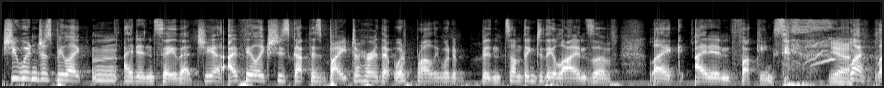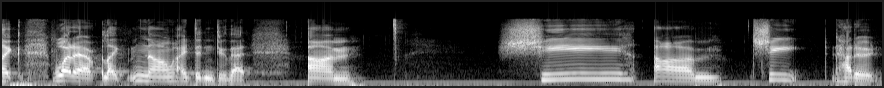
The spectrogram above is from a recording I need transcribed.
she wouldn't just be like mm, i didn't say that she i feel like she's got this bite to her that would probably would have been something to the lines of like i didn't fucking say that. Yeah. like, like whatever like no i didn't do that um she um, she had a,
